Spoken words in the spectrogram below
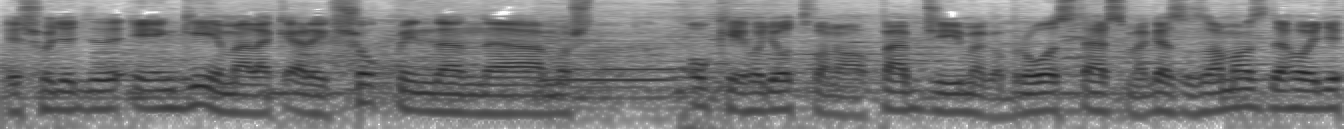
és hogy ugye én gémelek elég sok mindennel, most oké, okay, hogy ott van a PUBG, meg a Brawl Stars, meg ez az amaz, de hogy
